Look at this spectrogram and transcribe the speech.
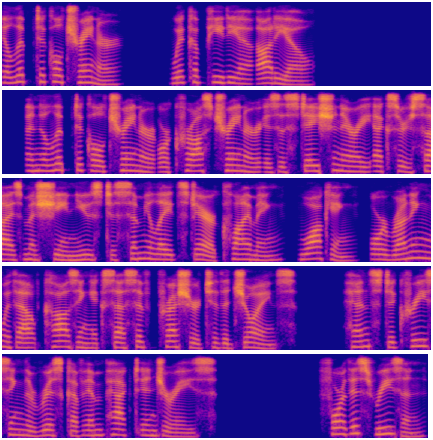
Elliptical trainer, Wikipedia audio An elliptical trainer or cross trainer is a stationary exercise machine used to simulate stair climbing, walking, or running without causing excessive pressure to the joints, hence decreasing the risk of impact injuries. For this reason,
